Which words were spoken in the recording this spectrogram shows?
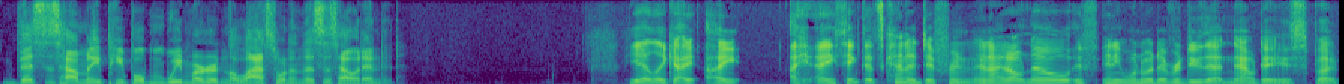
this is how many people we murdered in the last one, and this is how it ended. Yeah, like I I I, I think that's kind of different, and I don't know if anyone would ever do that nowadays. But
